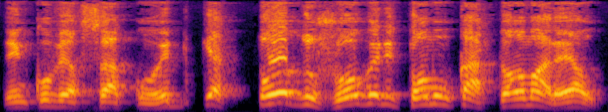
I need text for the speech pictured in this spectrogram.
Tem que conversar com ele, porque todo jogo ele toma um cartão amarelo.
